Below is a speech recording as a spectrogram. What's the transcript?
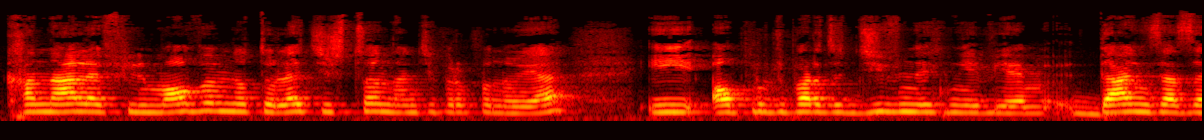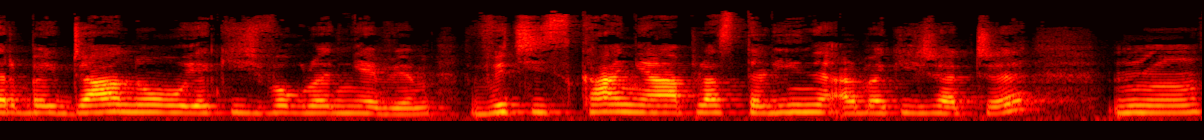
kanale filmowym, no to lecisz, co nam Ci proponuje i oprócz bardzo dziwnych, nie wiem, dań z Azerbejdżanu, jakiś w ogóle, nie wiem, wyciskania plasteliny albo jakichś rzeczy, mm,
